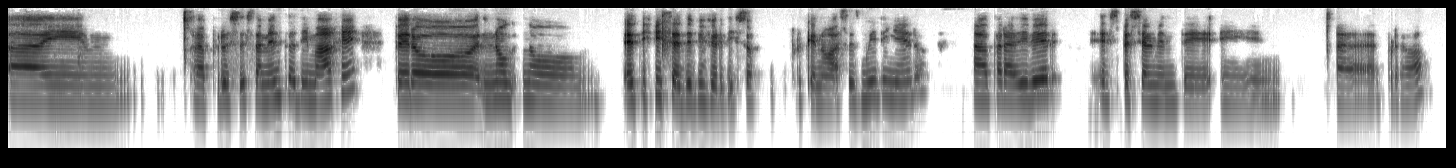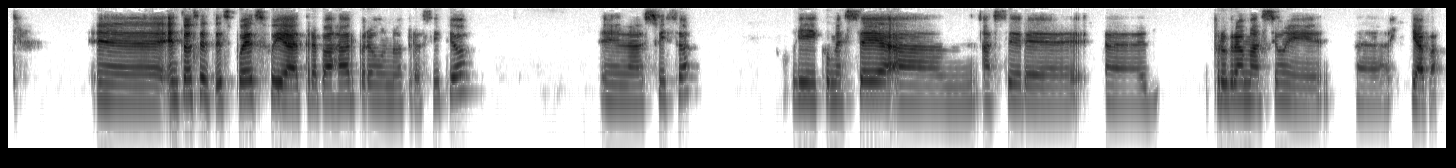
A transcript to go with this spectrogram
uh, en procesamiento de imagen, pero no, no es difícil de vivir de eso porque no haces muy dinero uh, para vivir, especialmente en Portugal. Eh, entonces después fui a trabajar para un otro sitio en la Suiza y comencé a, hacer eh, programación en Java.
